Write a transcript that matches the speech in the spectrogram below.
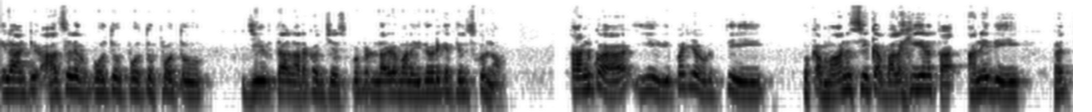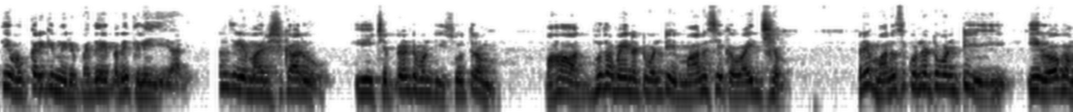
ఇలాంటి ఆశలకు పోతూ పోతూ పోతూ జీవితాలు నరకం చేసుకుంటున్నారు మనం ఇదివరకే తెలుసుకున్నాం. కనుక ఈ విపర్య వృత్తి ఒక మానసిక బలహీనత అనేది ప్రతి ఒక్కరికి మీరు పదే పదే తెలియజేయాలి. పతంజలి మహర్షి గారు ఈ చెప్పినటువంటి సూత్రం మహా అద్భుతమైనటువంటి మానసిక వైద్యం. అంటే మనసుకున్నటువంటి ఈ రోగం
